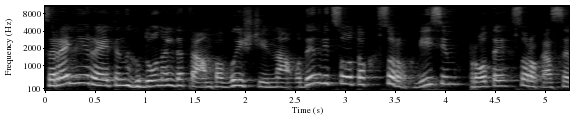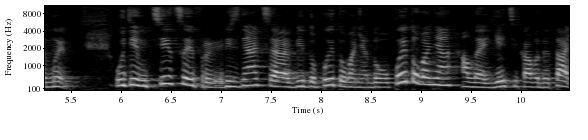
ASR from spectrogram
Середній рейтинг Дональда Трампа вищий на 1% – 48 проти 47. Утім, ці цифри різняться від опитування до опитування, але є цікава деталь:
